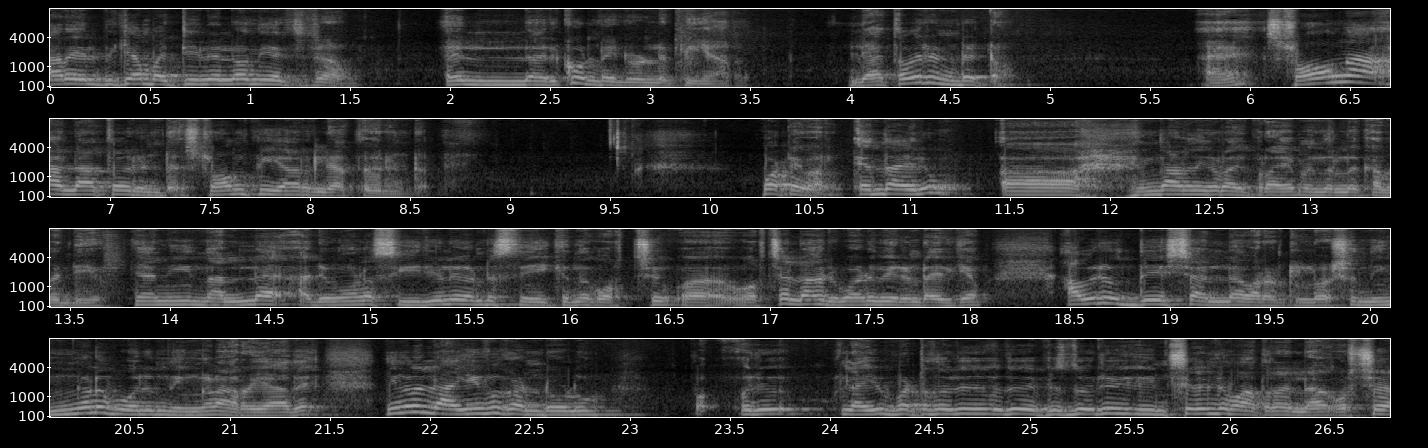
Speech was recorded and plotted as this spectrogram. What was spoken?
ആർ ഏൽപ്പിക്കാൻ പറ്റിയില്ലല്ലോ എന്ന് വിചാരിച്ചിട്ടാണ് എല്ലാവർക്കും ഉണ്ട് അതിന്റെ ഉള്ളിൽ പി ആർ ഇല്ലാത്തവരുണ്ട് കേട്ടോ. സ്ട്രോങ് അല്ലാത്തവരുണ്ട്. സ്ട്രോങ് പി ആർ ഇല്ലാത്തവരുണ്ട്. വാട്ട് എവർ എന്തായാലും എന്താണ് നിങ്ങളുടെ അഭിപ്രായം എന്നുള്ളത് കമന്റ് ചെയ്യും. ഞാൻ ഈ നല്ല അനുമോളെ സീരിയൽ കണ്ട് സ്നേഹിക്കുന്ന കുറച്ച് കുറച്ചല്ല ഒരുപാട് പേരുണ്ടായിരിക്കാം. അവർ ഉദ്ദേശിച്ചല്ല പറഞ്ഞിട്ടുള്ളൂ പക്ഷെ നിങ്ങൾ പോലും നിങ്ങളറിയാതെ നിങ്ങൾ ലൈവ് കണ്ടോളൂ. ഒരു ലൈവ് പെട്ടെന്ന് ഒരു ഒരു എപ്പിസോഡ് ഒരു ഇൻസിഡന്റ് മാത്രമല്ല. കുറച്ച്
